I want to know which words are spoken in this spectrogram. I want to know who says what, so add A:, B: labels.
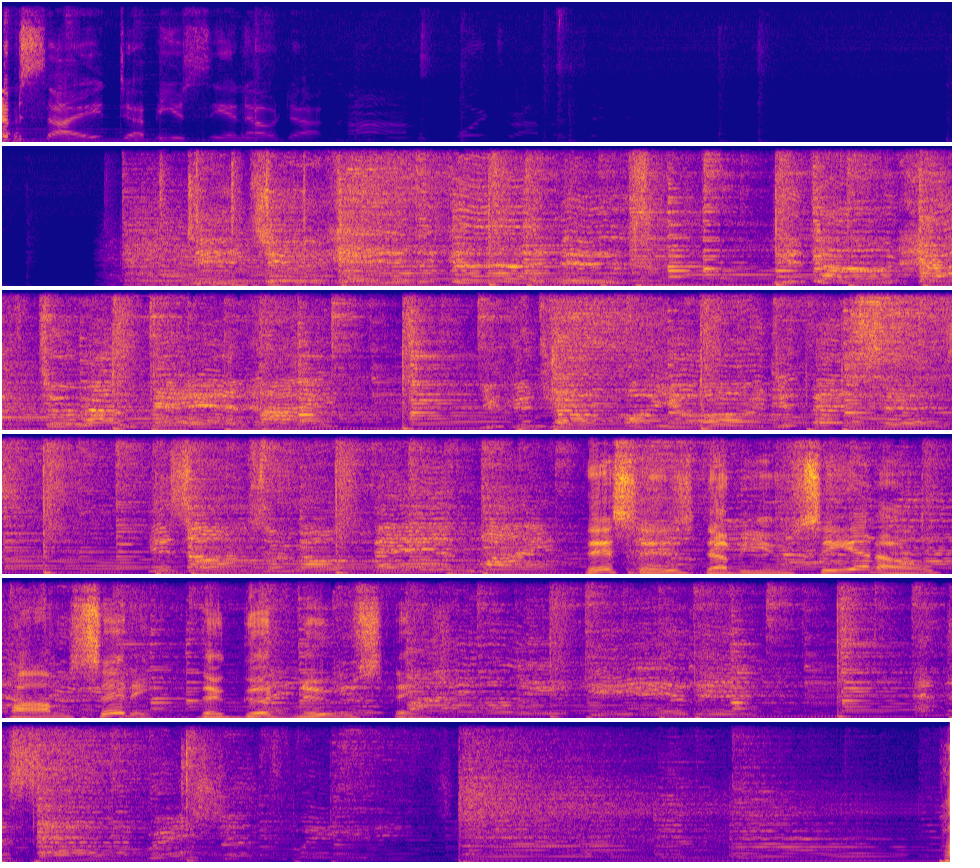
A: website, WCNO.com, or drop us a
B: Did you hear the good news? You don't have to run and hide. You can jump for your defenses. His arms are open wide.
C: This is WCNO Palm City, the good news station.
